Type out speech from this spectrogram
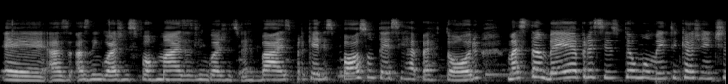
é, as, as linguagens formais, as linguagens verbais, para que eles possam ter esse repertório, mas também é preciso ter um momento em que a gente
